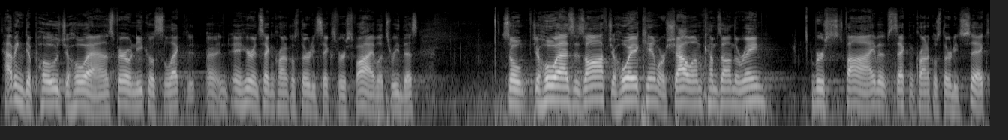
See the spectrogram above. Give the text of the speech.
Having deposed Jehoaz, Pharaoh Necho selected, uh, here in 2 Chronicles 36, verse 5, let's read this. So Jehoaz is off, Jehoiakim or Shallum comes on the reign. Verse 5 of 2 Chronicles 36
